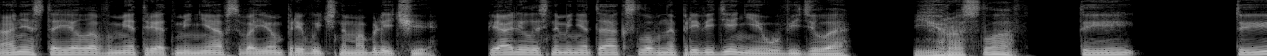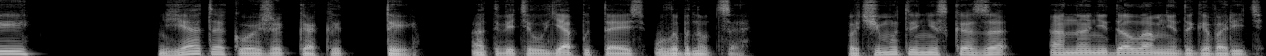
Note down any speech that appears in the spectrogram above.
Аня стояла в метре от меня в своем привычном обличии, пялилась на меня так, словно привидение увидела. «Ярослав, ты... ты...» «Я такой же, как и ты», — ответил я, пытаясь улыбнуться. «Почему ты не сказа...» Она не дала мне договорить.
